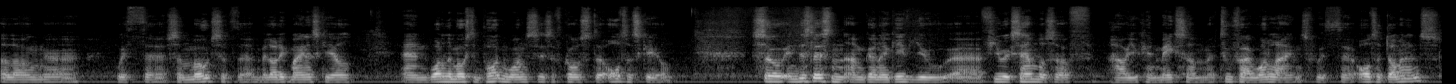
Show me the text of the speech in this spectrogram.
along uh, with uh, some modes of the melodic minor scale and one of the most important ones is of course the alter scale. So in this lesson I'm going to give you a few examples of how you can make some 251 lines with alter dominants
